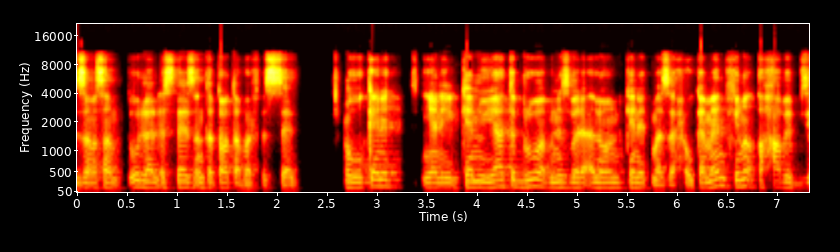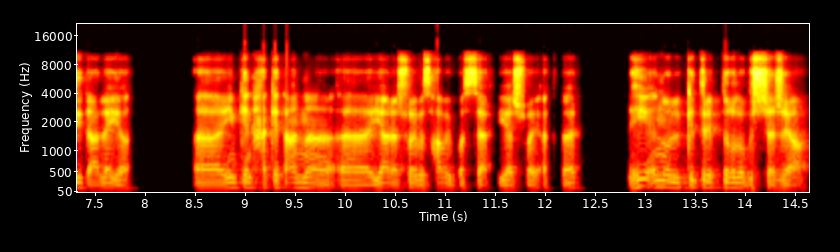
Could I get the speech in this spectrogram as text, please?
إذا مثلا بتقول للأستاذ أنت تعتبر فساد وكانت يعني كانوا يعتبروها بالنسبة لهم كانت مزح. وكمان في نقطة حابب زيد عليها آه يمكن حكت عنها آه يارا شوي بس حابب اوسع فيها شوي أكثر هي إنه الكترة بتغلب الشجاعة.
